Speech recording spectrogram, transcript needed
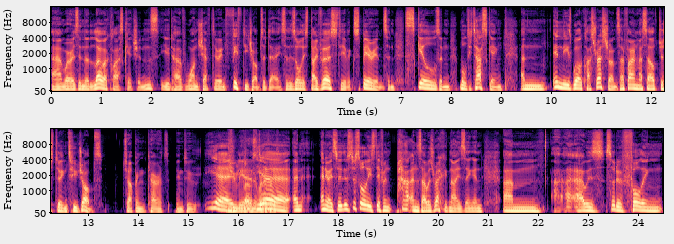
Um, whereas in the lower class kitchens, you'd have one chef doing 50 jobs a day. So there's all this diversity of experience and skills and multitasking. And in these world class restaurants, I find myself just doing two jobs. Chopping carrots into Yeah. julienne or whatever. yeah. And anyway, so there's just all these different patterns I was recognizing. And um, I, I was sort of falling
